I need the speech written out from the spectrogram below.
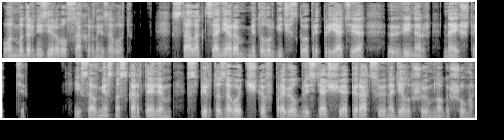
Он модернизировал сахарный завод. Стал акционером металлургического предприятия в Винер-Нейштетте и совместно с картелем спиртозаводчиков провел блестящую операцию, наделавшую много шума.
